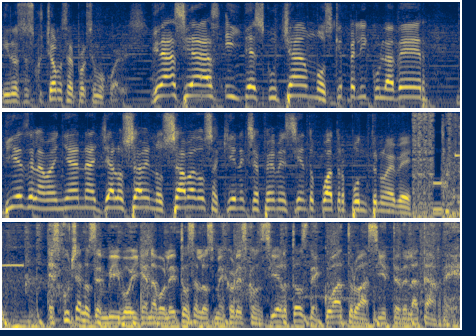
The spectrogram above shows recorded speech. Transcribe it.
y nos escuchamos el próximo jueves. Gracias y te escuchamos. ¿Qué película ver? 10 de la mañana, ya lo saben, los sábados aquí en XFM 104.9. Escúchanos en vivo y gana boletos a los mejores conciertos de 4 a 7 de la tarde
